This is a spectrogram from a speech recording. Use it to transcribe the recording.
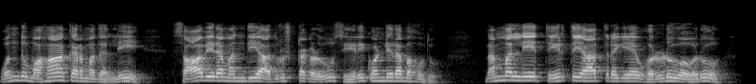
ಒಂದು ಮಹಾಕರ್ಮದಲ್ಲಿ ಸಾವಿರ ಮಂದಿಯ ಅದೃಷ್ಟಗಳು ಸೇರಿಕೊಂಡಿರಬಹುದು. ನಮ್ಮಲ್ಲಿ ತೀರ್ಥಯಾತ್ರೆಗೆ ಹೊರಡುವವರು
